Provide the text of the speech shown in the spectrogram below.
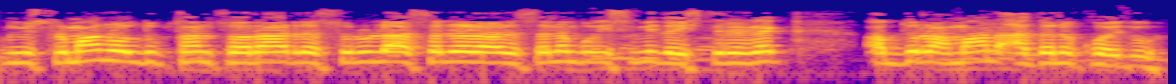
Müslüman olduktan sonra Resulullah sallallahu aleyhi ve sellem bu ismi değiştirerek Abdurrahman adını koydu.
